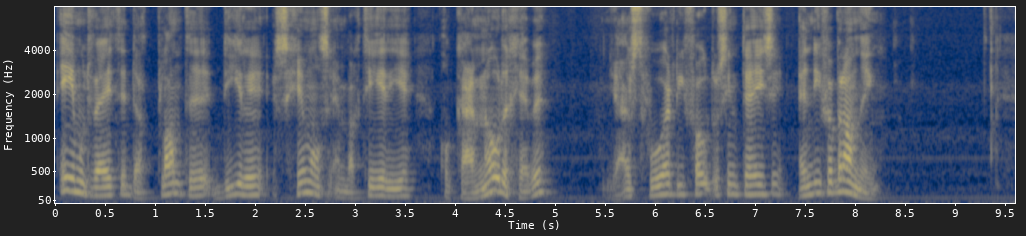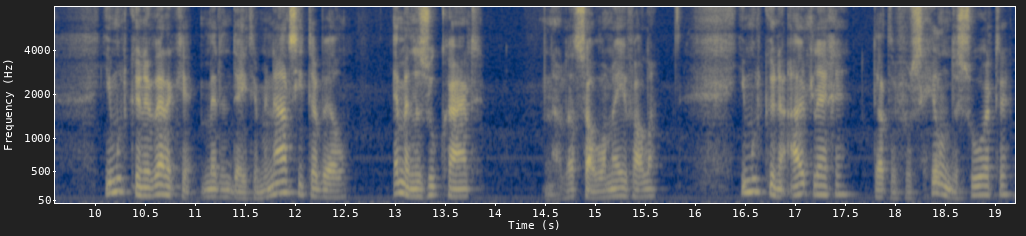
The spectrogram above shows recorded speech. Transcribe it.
En je moet weten dat planten, dieren, schimmels en bacteriën elkaar nodig hebben, juist voor die fotosynthese en die verbranding. Je moet kunnen werken met een determinatietabel en met een zoekkaart. Nou, dat zal wel meevallen. Je moet kunnen uitleggen dat er verschillende soorten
